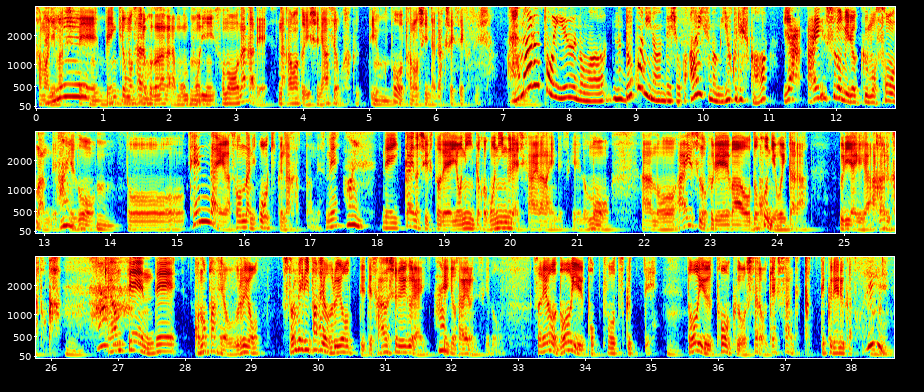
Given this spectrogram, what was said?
ハマりまして、勉強もさることながら、本当にその中で仲間と一緒に汗をかくっていうことを楽しんだ学生生活でした。ハマるというのは、どこになんでしょうか？アイスの魅力ですか？いや、アイスの魅力もそうなんですけど、はい。うん、と店内がそんなに大きくなかったんですね。はい、で、1回のシフトで4人とか5人ぐらいしか入らないんですけれども、あの、アイスのフレーバーをどこに置いたら売り上げが上がるかとか、うん、キャンペーンでこのパフェを売るよストロベリーパフェを売るよって言って3種類ぐらい提供されるんですけど、はい、それをどういうポップを作って、どういうトークをしたらお客さんが買ってくれるかとかですね、うん、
